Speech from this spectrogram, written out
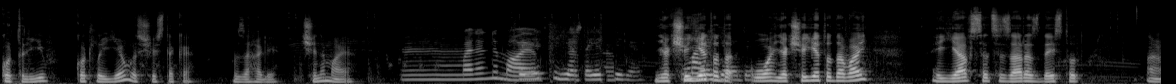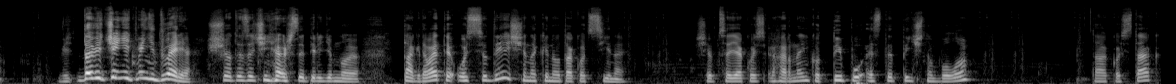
Котлів? Котли є у вас щось таке взагалі? Чи немає? У мене немає. Здається, є, здається, є. Якщо є, то да... О, якщо є, то давай. Я все це зараз десь тут. А, від... Да відчиніть мені двері! Що ти зачиняєшся переді мною? Так, давайте ось сюди ще накину так от сіна. Щоб це якось гарненько, типу естетично було. Так, ось так.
